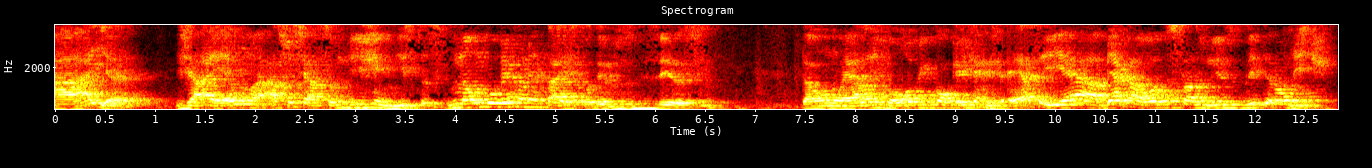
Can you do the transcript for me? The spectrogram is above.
a AIA já é uma associação de higienistas não governamentais, podemos dizer assim. Então ela envolve qualquer higienista. Essa aí é a BHO dos Estados Unidos, literalmente.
